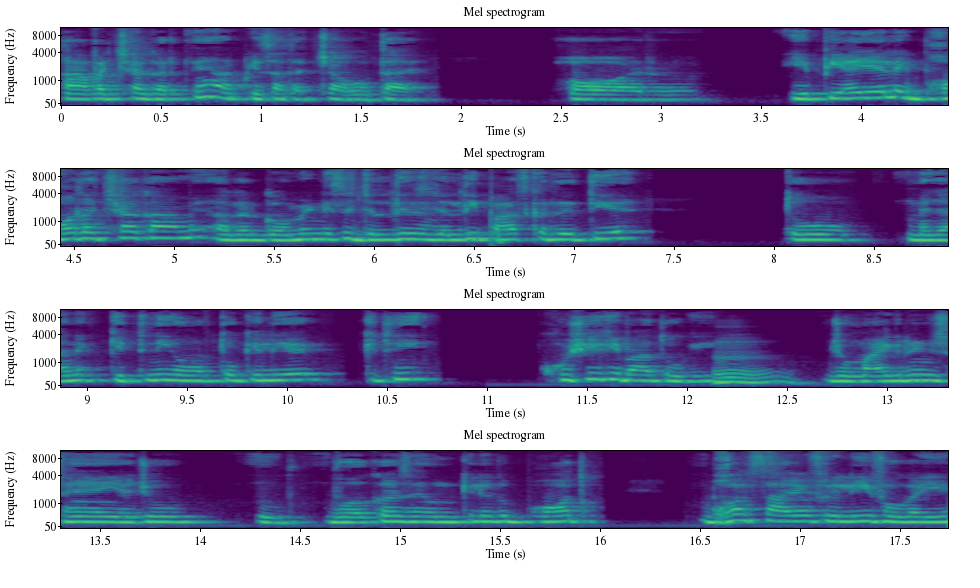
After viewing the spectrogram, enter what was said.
आप अच्छा करते हैं आपके साथ अच्छा होता है। और ये पी आई एल एक बहुत अच्छा काम है। अगर गवर्नमेंट इसे जल्दी से जल्दी पास कर देती है तो न जाने कितनी औरतों के लिए कितनी खुशी की बात होगी। हम्म। जो माइग्रेंट्स हैं या जो वर्कर्स हैं उनके लिए तो बहुत बहुत साई ऑफ़ रिलीफ होगा ये।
